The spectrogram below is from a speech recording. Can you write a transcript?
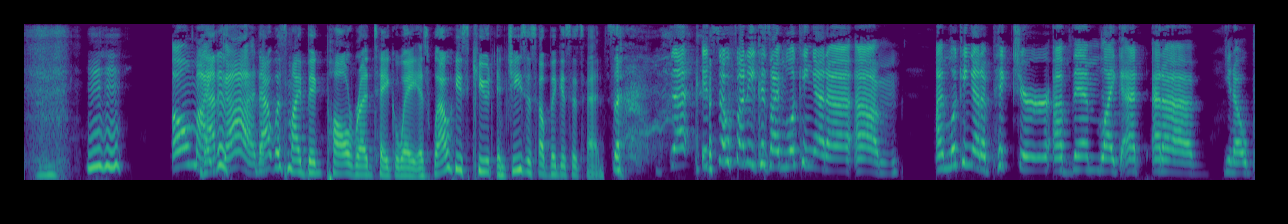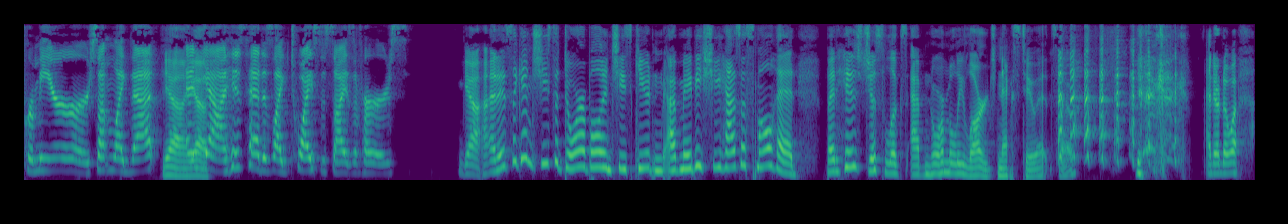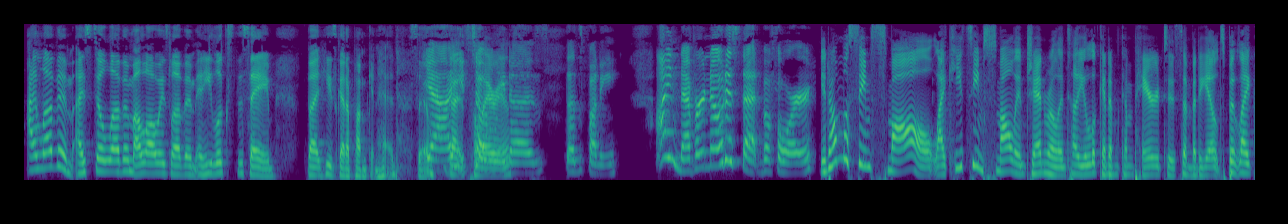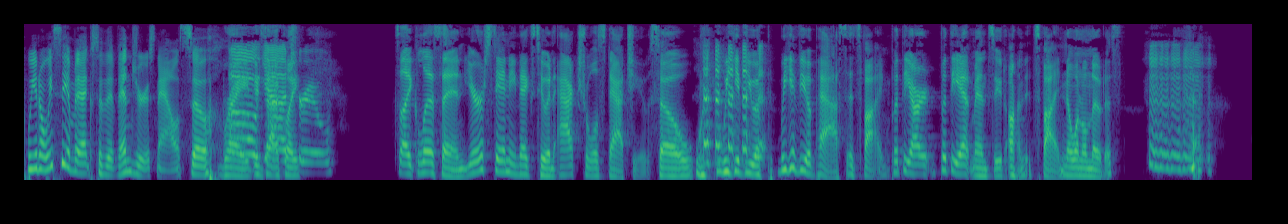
hmm Oh my That is- god. That was my big Paul Rudd takeaway is wow, he's cute and Jesus, how big is his head? So that it's so funny because I'm looking at a um I'm looking at a picture of them like at at a you know premiere or something like that. yeah, And yeah, yeah. his head is like twice the size of hers. yeah. And it's again, she's adorable and she's cute and uh, maybe she has a small head, but his just looks abnormally large next to it. So I don't know why. I love him. I still love him. I'll always love him, and he looks the same, but he's got a pumpkin head. So yeah, he that's totally hilarious. does. That's funny. I never noticed that before. It almost seems small. Like he seems small in general until you look at him compared to somebody else. But like you know, we see him next to the Avengers now. So right, oh, exactly. Yeah, true. It's like, listen, you're standing next to an actual statue, so we give you a we give you a pass. It's fine. Put the art, put the Ant Man suit on. It's fine. No one will notice.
